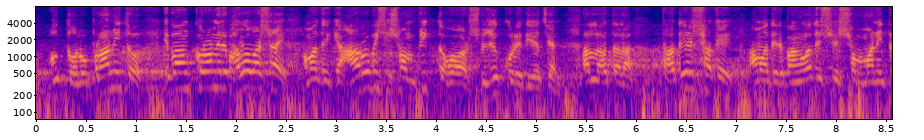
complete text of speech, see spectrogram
উদ্বুদ্ধ, অনুপ্রাণিত এবং কোরআনের ভালোবাসায় আমাদেরকে আরও বেশি সম্পৃক্ত হওয়ার সুযোগ করে দিয়েছেন। আল্লাহ তালা তাদের সাথে আমাদের বাংলাদেশের সম্মানিত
